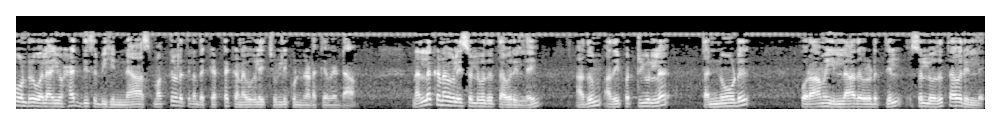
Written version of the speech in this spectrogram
போன்று வலாயு ஹத்திசு பிஹின்னாஸ் மக்களிடத்தில் அந்த கெட்ட கனவுகளை சொல்லிக் கொண்டு நடக்க வேண்டாம். நல்ல கனவுகளை சொல்லுவது தவறில்லை. அதுவும் அதை பற்றியுள்ள தன்னோடு பொறாமை இல்லாதவரிடத்தில் சொல்லுவது தவறில்லை.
